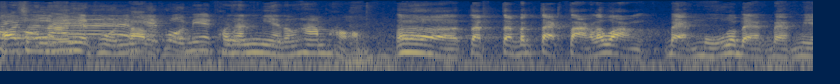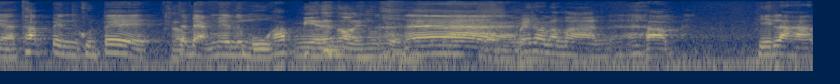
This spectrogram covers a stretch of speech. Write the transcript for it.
เพราะฉะนั้นมีเหตุผลครับ มีเหตุผลมีเหตุเพผลราะฉะนั้นเมียต้องห้ามผอม เออแต่แต่มันแตกต่างระหว่างแบกหมูกับแบกแบกเมีย ถ้าเป็นคุณเป้ครับ จะแบกเมียหรือหมูครับเมียแน่นอนครับผม แน่ไม่ทรมานนะครับ พีทล่ะครับ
